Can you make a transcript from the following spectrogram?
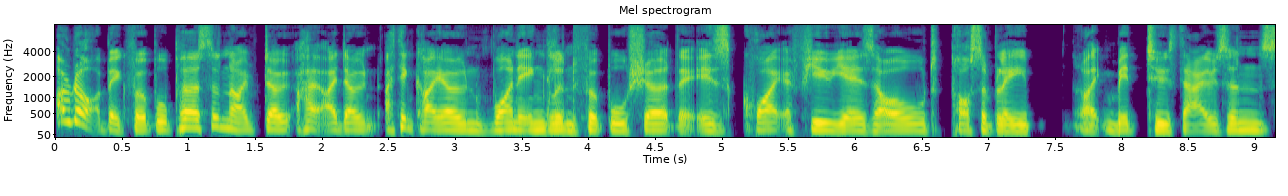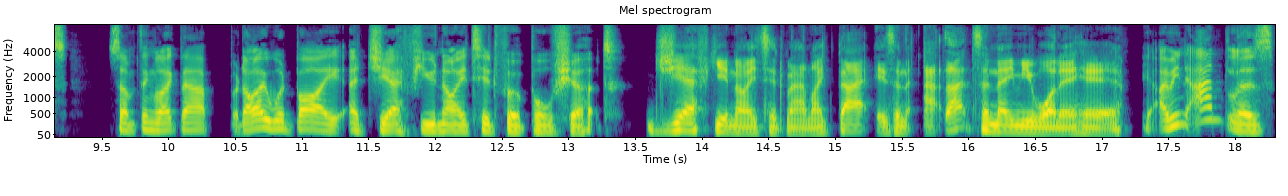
I'm not a big football person. I don't. I I don't. I think I own one England football shirt that is quite a few years old, possibly like mid two thousands, something like that. But I would buy a Jeff United football shirt. Jeff United, man, like that is an that's a name you want to hear. I mean, antlers.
